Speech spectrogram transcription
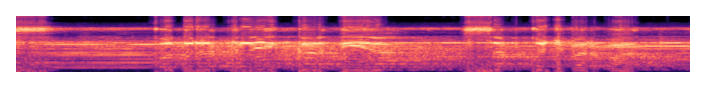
कुदरत ने कर दिया सब कुछ बर्बाद।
